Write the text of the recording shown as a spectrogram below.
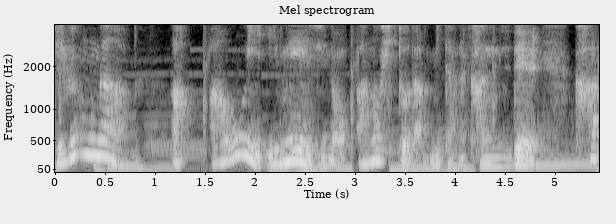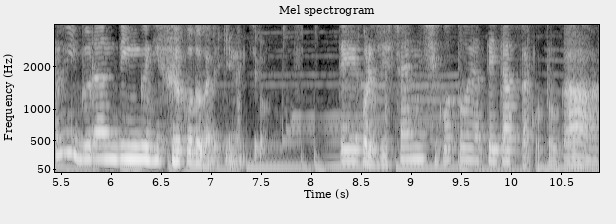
自分があ、青いイメージのあの人だ、みたいな感じで、軽いブランディングにすることができるんですよ。で、これ実際に仕事をやっていたったことが、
